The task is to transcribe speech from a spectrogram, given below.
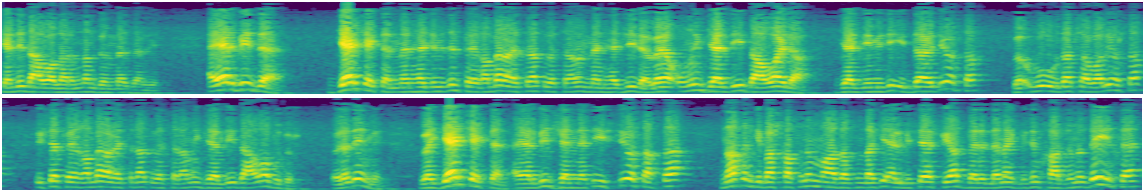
kendi davalarından dönmezlerdi. Eğer biz de gerçekten menhecimizin Peygamber aleyhissalatü vesselamın menheciyle veya onun geldiği davayla geldiğimizi iddia ediyorsak ve bu uğurda çabalıyorsak işte Peygamber aleyhissalatü vesselamın geldiği dava budur. Öyle değil mi? Ve gerçekten eğer biz cenneti istiyorsak da nasıl ki başkasının mağazasındaki elbiseye fiyat belirlemek bizim harcımız değilse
